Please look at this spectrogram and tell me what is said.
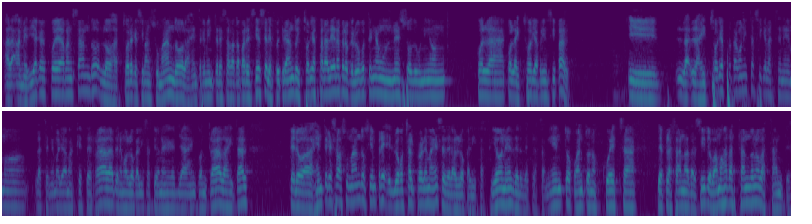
a, la- a medida que fue avanzando, los actores que se iban sumando, la gente que me interesaba que apareciese, les fui creando historias paralelas, pero que luego tengan un nexo de unión con la, con la historia principal. Y la- las historias protagonistas sí que las tenemos, las tenemos ya más que cerradas, tenemos localizaciones ya encontradas y tal, pero a gente que se va sumando siempre, luego está el problema ese de las localizaciones, del desplazamiento, cuánto nos cuesta desplazarnos a tal sitio, vamos adaptándonos bastante,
